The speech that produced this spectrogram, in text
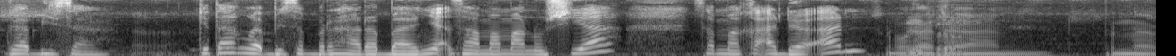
nggak bisa kita nggak bisa berharap banyak sama manusia sama keadaan Sama keadaan. Benar.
